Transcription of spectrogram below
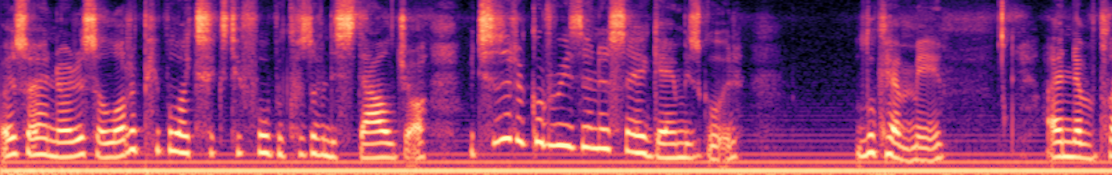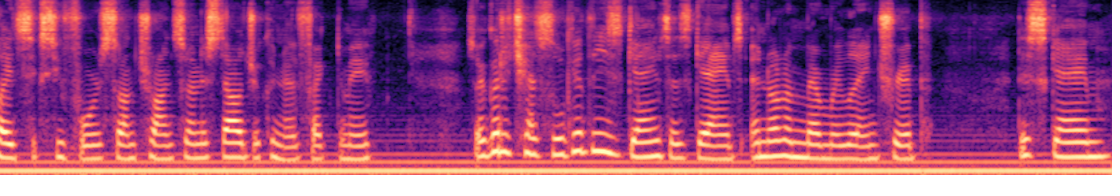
Also, I noticed a lot of people like 64 because of nostalgia, which isn't a good reason to say a game is good. Look at me. I never played 64 Sunshine, so nostalgia couldn't affect me. So I got a chance to look at these games as games and not a memory lane trip. This game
